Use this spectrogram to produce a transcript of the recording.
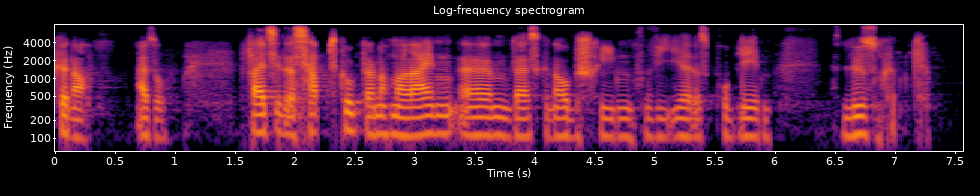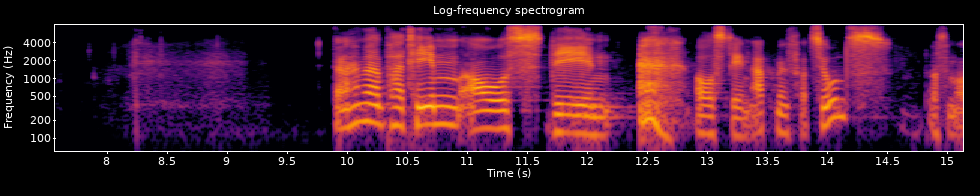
genau. Also, falls ihr das habt, guckt da nochmal rein. Ähm, da ist genau beschrieben, wie ihr das Problem lösen könnt. Dann haben wir ein paar Themen aus den, aus den Administrations, aus dem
